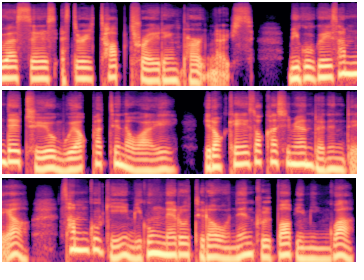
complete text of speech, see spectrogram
U.S.'s three top trading partners. 미국의 3대 주요 무역 파트너와의 이렇게 해석하시면 되는데요. 3국이 미국 내로 들어오는 불법 이민과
